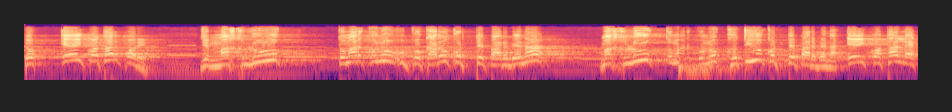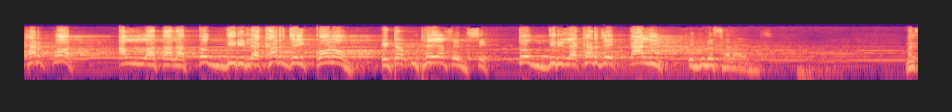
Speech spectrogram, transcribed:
তো এই কথার পরে যে মাখলুক তোমার কোনো উপকারও করতে পারবে না, মাখলুক তোমার কোনো ক্ষতিও করতে পারবে না, এই কথা লেখার পর আল্লাহ তালা তকদির লেখার যেই কলম, এটা উঠাইয়া ফেলছে, তকদির লেখার যে কালি, এগুলো ফেলাই দিছে। মানে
